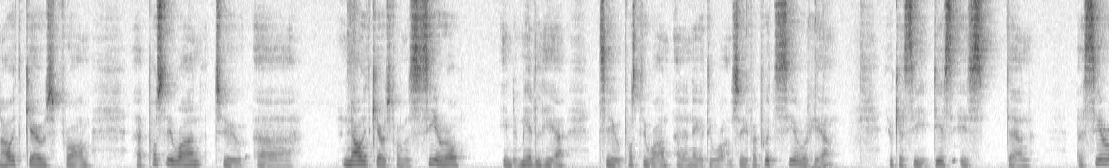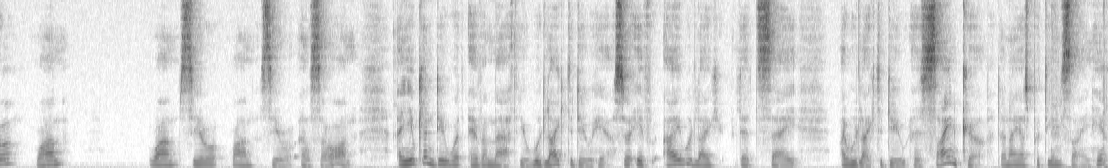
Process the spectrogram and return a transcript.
Now it goes from a positive one to uh, now it goes from a zero in the middle here to a positive one and a negative one. So if I put zero here, you can see this is then a zero, one, one, zero, one, zero, and so on. And you can do whatever math you would like to do here. So if I would like, let's say, I would like to do a sine curve, then I just put in sine here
